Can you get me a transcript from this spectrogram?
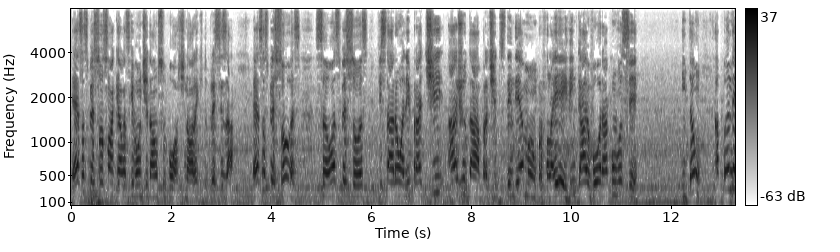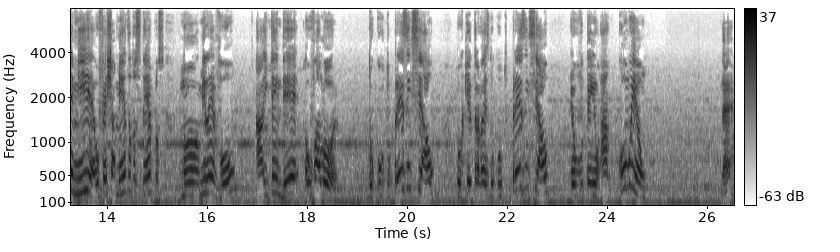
essas pessoas são aquelas que vão te dar um suporte na hora que tu precisar. Essas pessoas são as pessoas que estarão ali para te ajudar, para te estender a mão, para falar: "Ei, vem cá, eu vou orar com você". Então, a pandemia, o fechamento dos templos, no, me levou a entender o valor do culto presencial, porque através do culto presencial eu tenho a comunhão né?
